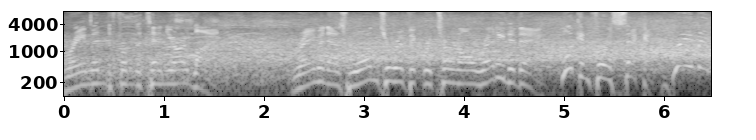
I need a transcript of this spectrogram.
Raymond from the 10-yard line. Raymond has one terrific return already today. Looking for a second. Raymond.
